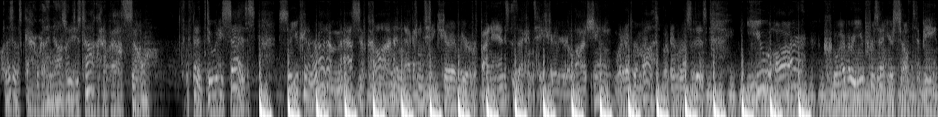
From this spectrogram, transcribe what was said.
well, this guy really knows what he's talking about, so To do what he says. So you can run a massive con, and that can take care of your finances, that can take care of your lodging, whatever else, whatever else it is. You are whoever you present yourself to be.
